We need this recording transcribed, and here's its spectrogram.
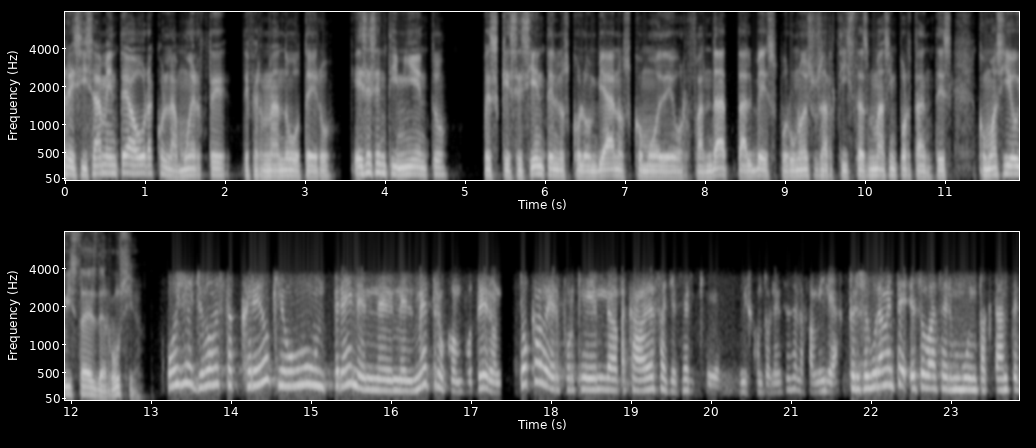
precisamente ahora con la muerte de Fernando Botero, ese sentimiento pues que se sienten los colombianos como de orfandad tal vez por uno de sus artistas más importantes, ¿cómo ha sido vista desde Rusia? Oye, yo hasta creo que hubo un tren en, el metro con Botero. Toca ver porque él acaba de fallecer, que mis condolencias a la familia, pero seguramente eso va a ser muy impactante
